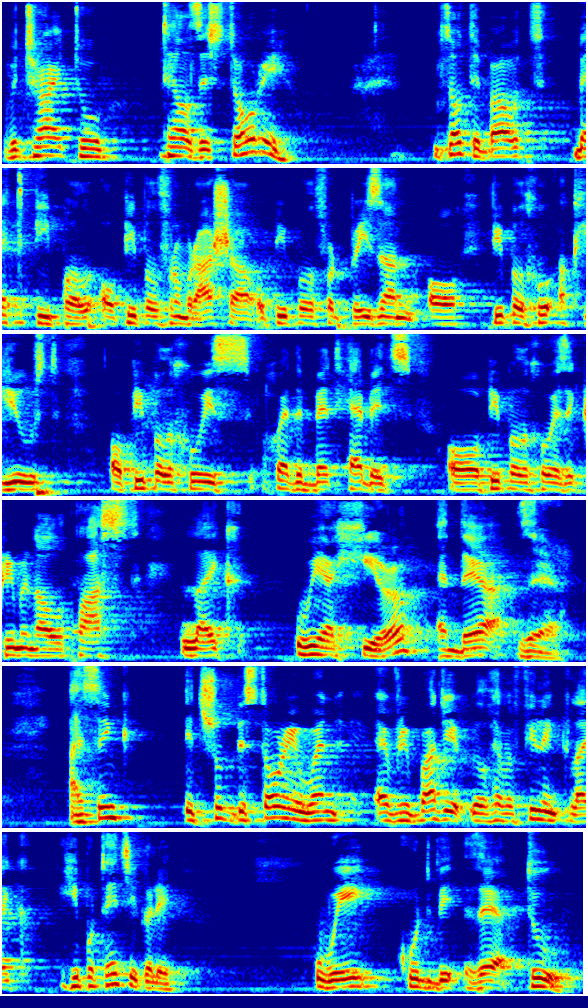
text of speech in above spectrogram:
We try to tell the story. It's not about bad people or people from Russia or people from prison or people who accused or people who is who had bad habits or people who has a criminal past. Like we are here and they are there. I think it should be story when everybody will have a feeling like hypothetically we could be there too.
